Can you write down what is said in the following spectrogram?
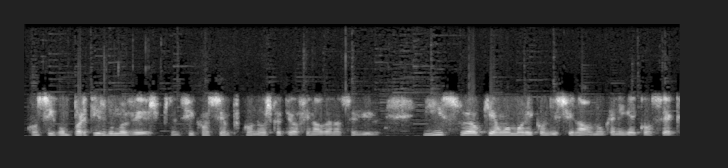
consigam partir de uma vez, portanto ficam sempre connosco até ao final da nossa vida. E isso é o que é um amor incondicional, nunca ninguém consegue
